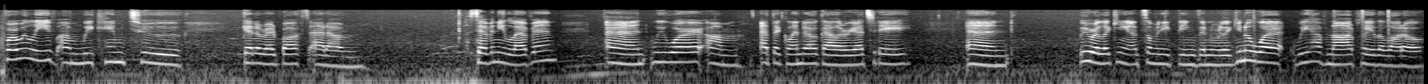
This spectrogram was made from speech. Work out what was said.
Before we leave, um, we came to get a Redbox at um 7-Eleven and we were um at the Glendale Galleria today and we were looking at so many things and we are like, you know what? We have not played the lotto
